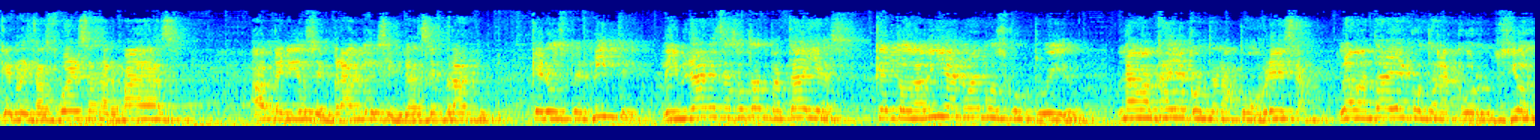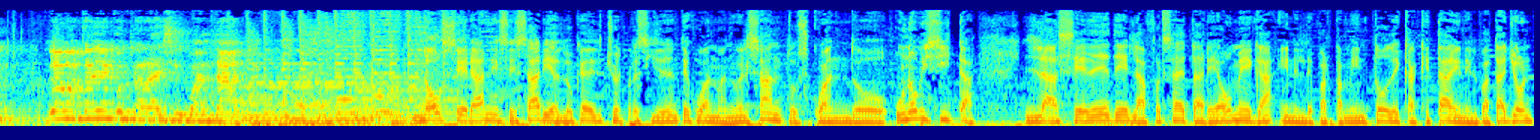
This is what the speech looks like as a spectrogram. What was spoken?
que nuestras Fuerzas Armadas han venido sembrando y seguirán sembrando, que nos permite librar esas otras batallas que todavía no hemos concluido. La batalla contra la pobreza, la batalla contra la corrupción, la batalla contra la desigualdad. No será necesaria, es lo que ha dicho el presidente Juan Manuel Santos. Cuando uno visita la sede de la Fuerza de Tarea Omega en el departamento de Caquetá, en el batallón,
